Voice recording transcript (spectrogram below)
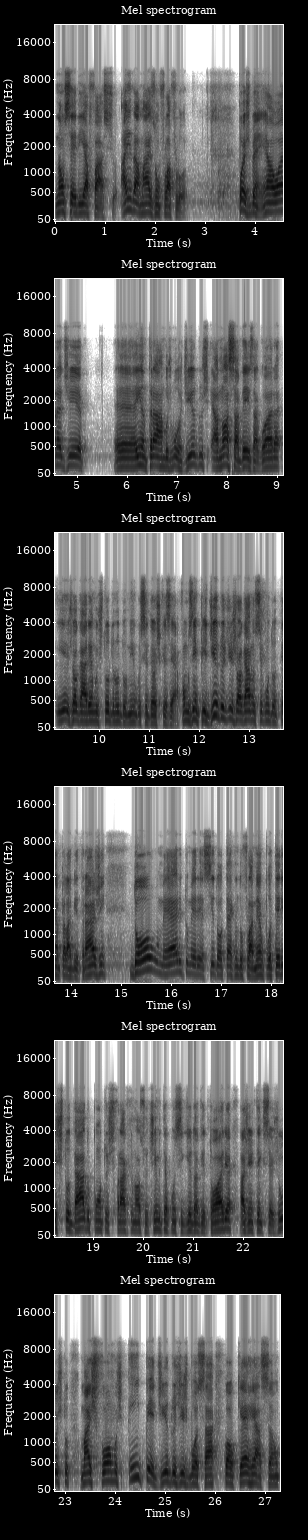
não seria fácil, ainda mais um Fla-Flu. Pois bem, é a hora de é, entrarmos mordidos, é a nossa vez agora e jogaremos tudo no domingo, se Deus quiser. Fomos impedidos de jogar no segundo tempo pela arbitragem Dou o mérito merecido ao técnico do Flamengo por ter estudado pontos fracos do nosso time, ter conseguido a vitória. A gente tem que ser justo, mas fomos impedidos de esboçar qualquer reação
